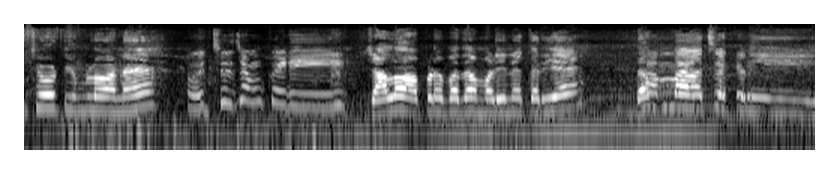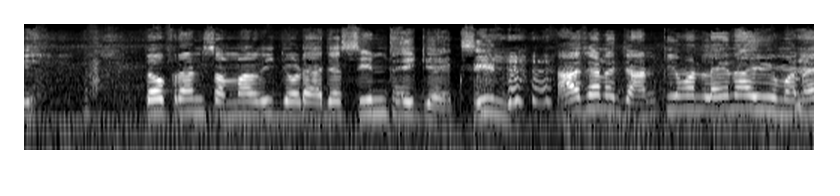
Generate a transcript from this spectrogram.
હું છું ટીમલો અને? હું છું ચમકડી ચાલો આપણે બધા મળીને કરીએ. ધમ્મા ચકડી તો ફ્રેન્ડ્સ અમારી જોડે આજે સીન થઈ ગયો એક સીન આ છે ને જાનકી મન લઈને આવી મને.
